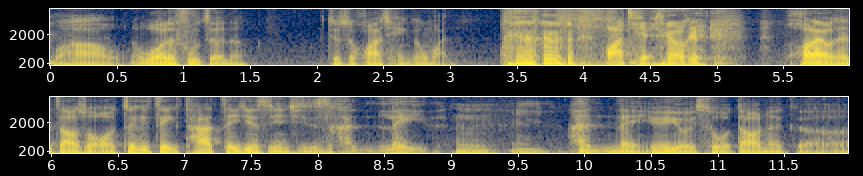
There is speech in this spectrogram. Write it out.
哇哦，我的负责呢，就是花钱跟玩，花钱。OK，后来我才知道说，哦，这个这个、他这件事情其实是很累的，嗯嗯，很累。因为有一次我到那个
